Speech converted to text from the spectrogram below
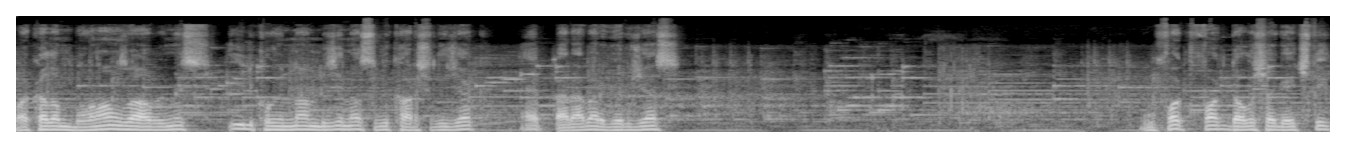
Bakalım Bonanza abimiz ilk oyundan bizi nasıl bir karşılayacak hep beraber göreceğiz. Ufak ufak dalışa geçtik.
